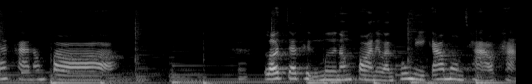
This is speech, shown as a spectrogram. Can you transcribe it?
นะคะน้องปอรถจะถึงมือน้องปอในวันพรุ่งนี้9โมงเช้าค่ะ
